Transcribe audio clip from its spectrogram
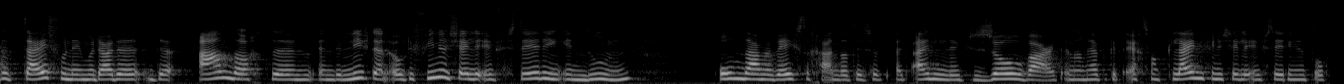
de tijd voor nemen, daar de, de aandacht en de liefde en ook de financiële investering in doen om daarmee bezig te gaan, dat is het uiteindelijk zo waard. En dan heb ik het echt van kleine financiële investeringen tot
